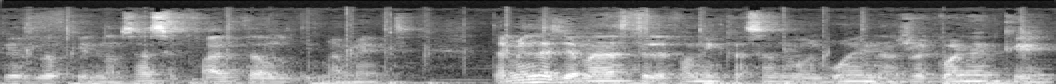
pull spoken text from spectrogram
que es lo que nos hace falta últimamente. También las llamadas telefónicas son muy buenas. Recuerden que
